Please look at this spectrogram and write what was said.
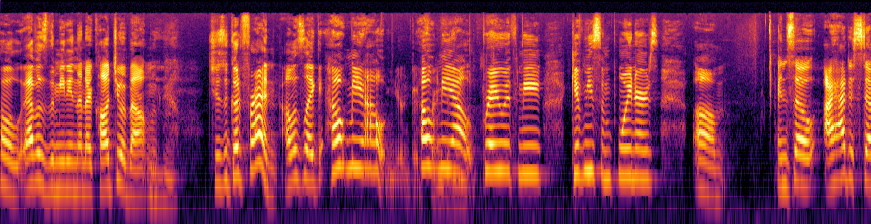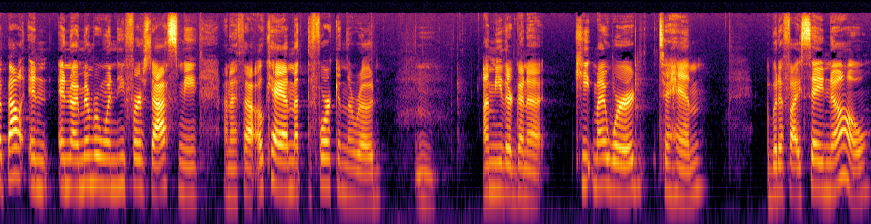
oh, that was the meeting that I called you about. And She's a good friend. I was like, help me out. Mm-hmm. You're a good help me to me. out. Pray with me. Give me some pointers. Um, and so I had to step out, and, and I remember when he first asked me, and I thought, okay, I'm at the fork in the road. Mm. I'm either going to keep my word to him, but if I say no,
